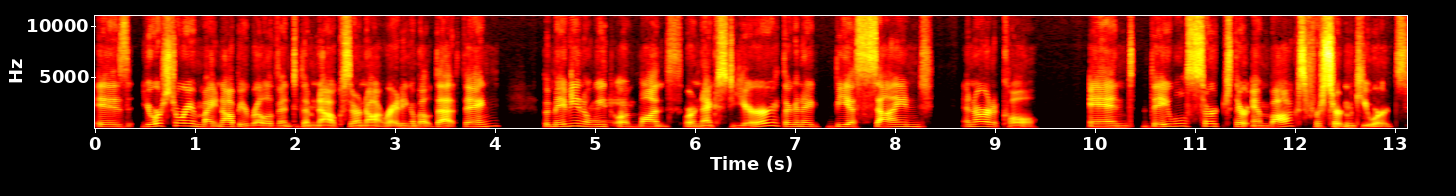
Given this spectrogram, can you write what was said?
is your story might not be relevant to them now because they're not writing about that thing. But maybe in a week or Right. month or next year, they're going to be assigned an article and they will search their inbox for certain keywords.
